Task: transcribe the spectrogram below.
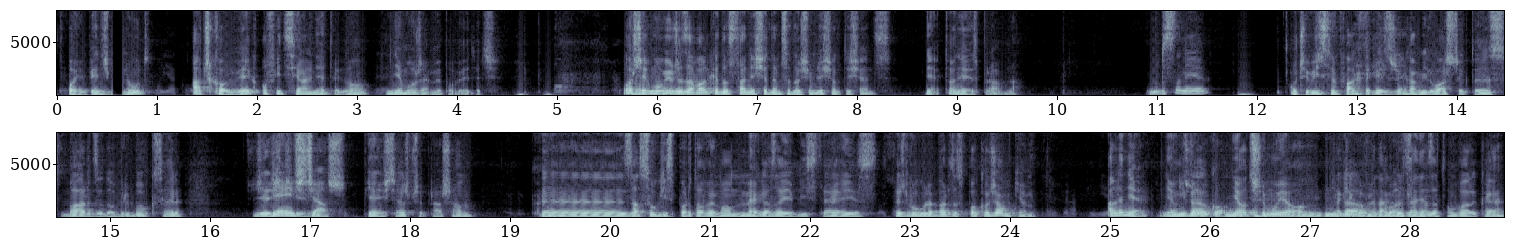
twoje 5 minut, aczkolwiek oficjalnie tego nie możemy powiedzieć. Łaszczyk mówił, że za walkę dostanie 780 tysięcy. Nie, to nie jest prawda. No dostanie... Oczywistym faktem jest, że Kamil Łaszczyk to jest bardzo dobry bokser. 30, Pięściarz. Pięściarz, przepraszam. E, zasługi sportowe ma mega zajebiste, jest też w ogóle bardzo spoko ziomkiem. Ale nie, nie, Niwełko- otrzymu, nie otrzymuje on Niwełko takiego wynagrodzenia za tą walkę,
